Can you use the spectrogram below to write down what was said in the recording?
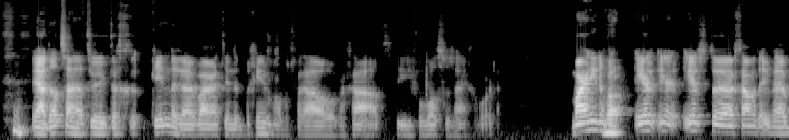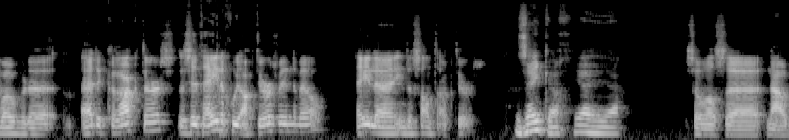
ja, dat zijn natuurlijk de kinderen waar het in het begin van het verhaal over gaat, die volwassen zijn geworden. Maar in ieder geval, eer- eer- eerst eh, gaan we het even hebben over de, hè, de karakters. Er zitten hele goede acteurs in wel. Hele interessante acteurs. Zeker, ja, ja, ja. Zoals, eh, nou,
